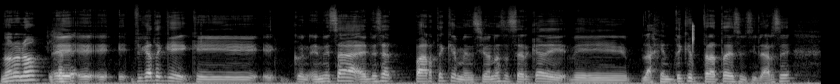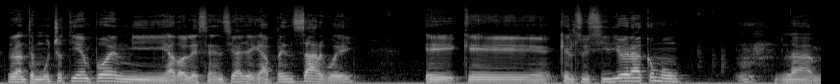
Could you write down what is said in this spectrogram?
No, no, no. Fíjate. Eh, eh, eh, fíjate que, que, eh, en, esa, en esa parte que mencionas acerca de, de la gente que trata de suicidarse, durante mucho tiempo en mi adolescencia llegué a pensar, güey, eh, que, que el suicidio era como un... La,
